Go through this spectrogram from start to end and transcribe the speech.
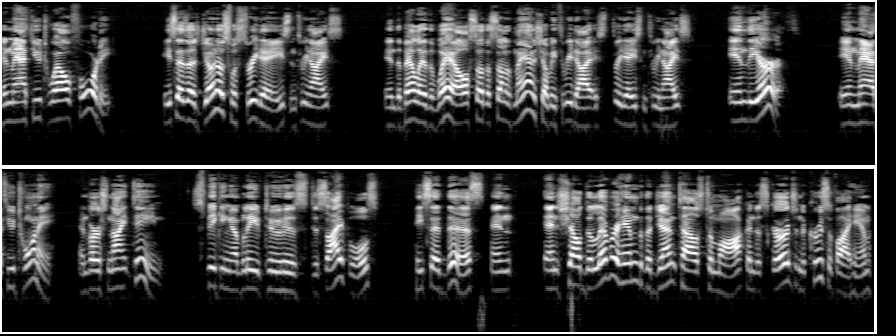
In Matthew 12 40, he says, As Jonas was three days and three nights in the belly of the whale, so the Son of Man shall be three days, three days and three nights in the earth. In Matthew 20 and verse 19, speaking, I believe, to his disciples, he said this, and, and shall deliver him to the Gentiles to mock, and to scourge and to crucify him,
